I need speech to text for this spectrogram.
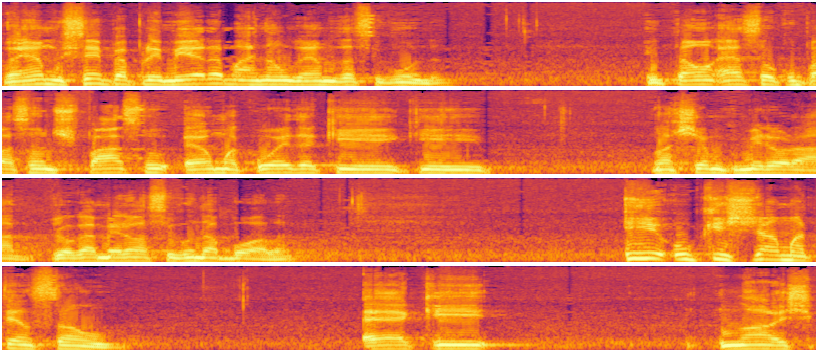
ganhamos sempre a primeira, mas não ganhamos a segunda. Então, essa ocupação de espaço é uma coisa que, que nós temos que melhorar, jogar melhor a segunda bola. E o que chama atenção é que nós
